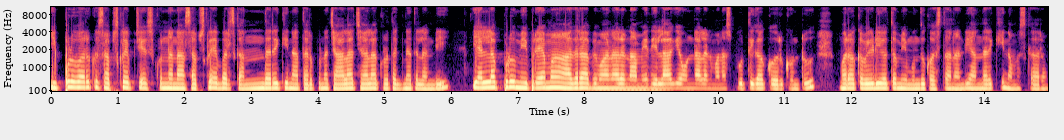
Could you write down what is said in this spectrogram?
ఇప్పుడు వరకు సబ్స్క్రైబ్ చేసుకున్న నా సబ్స్క్రైబర్స్కి అందరికీ నా తరపున చాలా చాలా కృతజ్ఞతలండి. ఎల్లప్పుడూ మీ ప్రేమ ఆదరాభిమానాలు నా మీద ఇలాగే ఉండాలని మనస్ఫూర్తిగా కోరుకుంటూ మరొక వీడియోతో మీ ముందుకు వస్తానండి. అందరికీ నమస్కారం.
